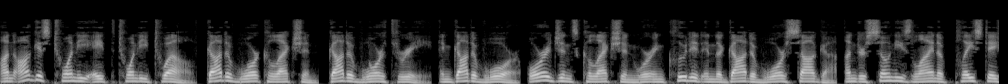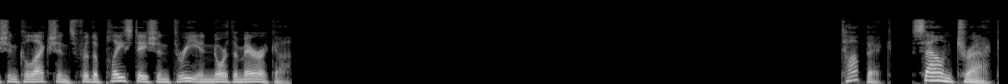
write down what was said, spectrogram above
On August 28, 2012, God of War Collection, God of War 3, and God of War, Origins Collection were included in the God of War saga, under Sony's line of PlayStation collections for the PlayStation 3 in North America. Soundtrack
